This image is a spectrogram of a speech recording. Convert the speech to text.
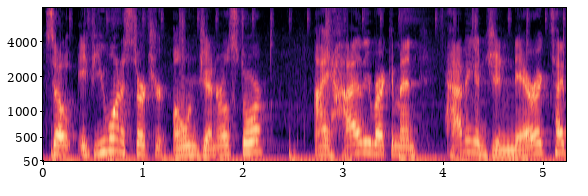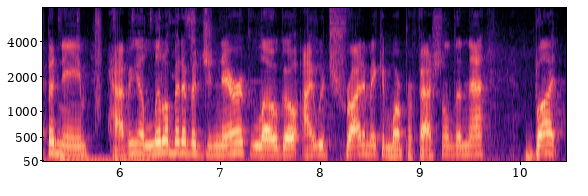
So if you want to start your own general store, I highly recommend having a generic type of name, having a little bit of a generic logo. I would try to make it more professional than that, but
